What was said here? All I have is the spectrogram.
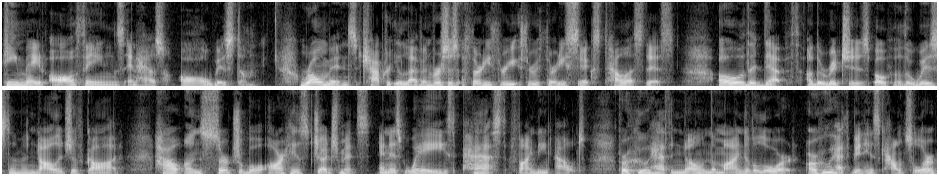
He made all things and has all wisdom. Romans chapter 11, verses 33 through 36 tell us this. Oh, the depth of the riches, both of the wisdom and knowledge of God! How unsearchable are his judgments, and his ways past finding out. For who hath known the mind of the Lord? Or who hath been his counselor?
